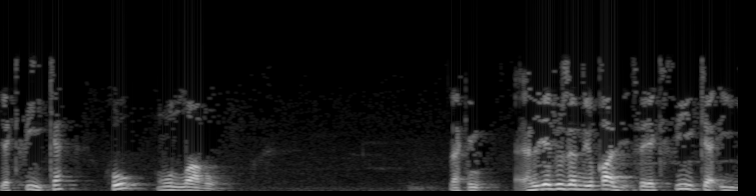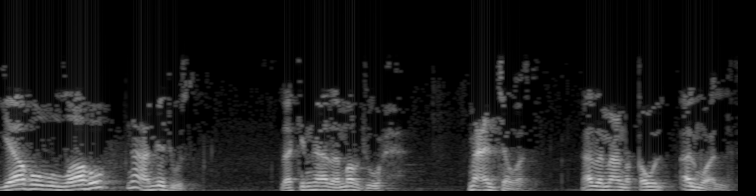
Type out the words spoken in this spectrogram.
يكفيكهم الله لكن هل يجوز أن يقال سيكفيك إياهم الله نعم يجوز. لكن هذا مرجوح مع الجواز. هذا معنى قول المؤلف.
